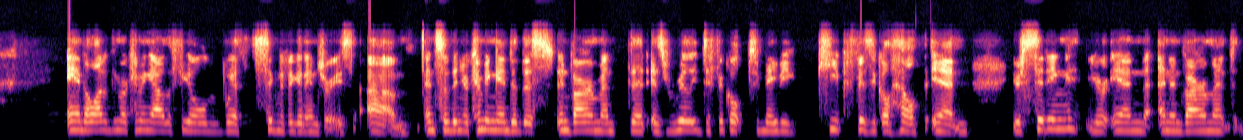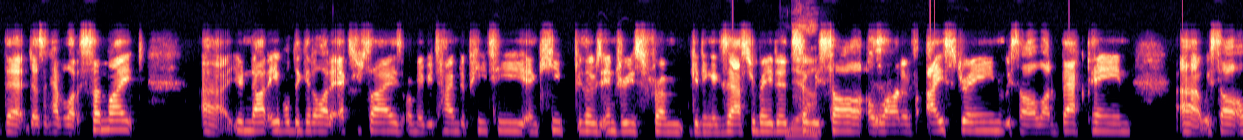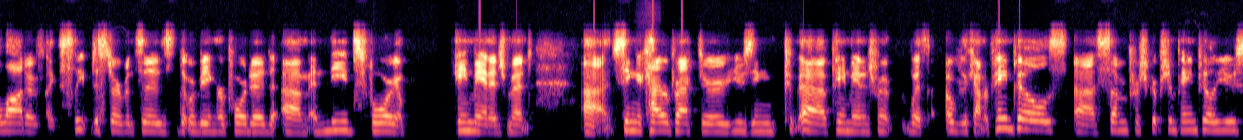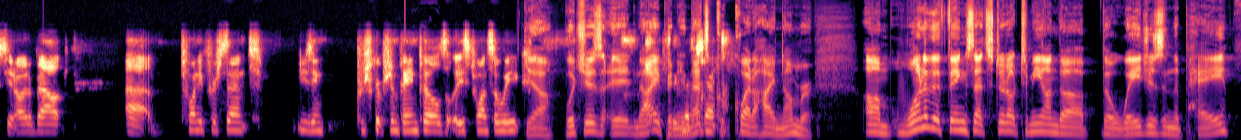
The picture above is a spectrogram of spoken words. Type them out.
and a lot of them are coming out of the field with significant injuries. Um, and so then you're coming into this environment that is really difficult to maybe keep physical health in. You're sitting, you're in an environment that doesn't have a lot of sunlight. Uh, you're not able to get a lot of exercise or maybe time to PT and keep those injuries from getting exacerbated. Yeah. So we saw a lot of eye strain, we saw a lot of back pain, uh, we saw a lot of like sleep disturbances that were being reported um, and needs for you know, pain management. Uh, seeing a chiropractor using uh, pain management with over-the-counter pain pills, uh, some prescription pain pill use, you know, at about 20% uh, using prescription pain pills at least once a week. Yeah, which is, in my opinion, that's quite a high number. Um, one of the things that stood out to me on the the wages and the pay,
